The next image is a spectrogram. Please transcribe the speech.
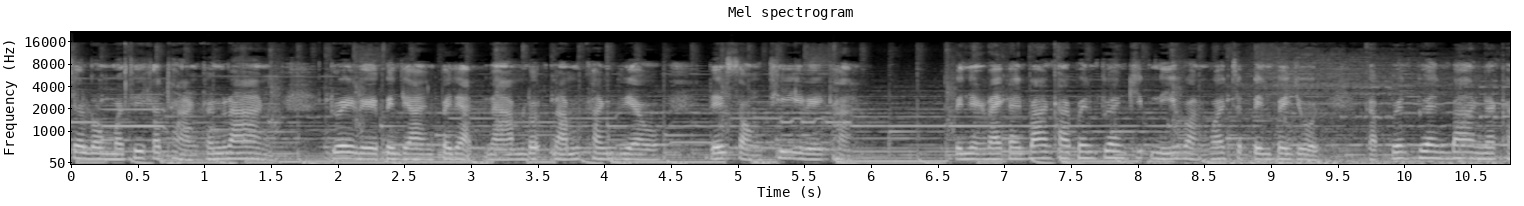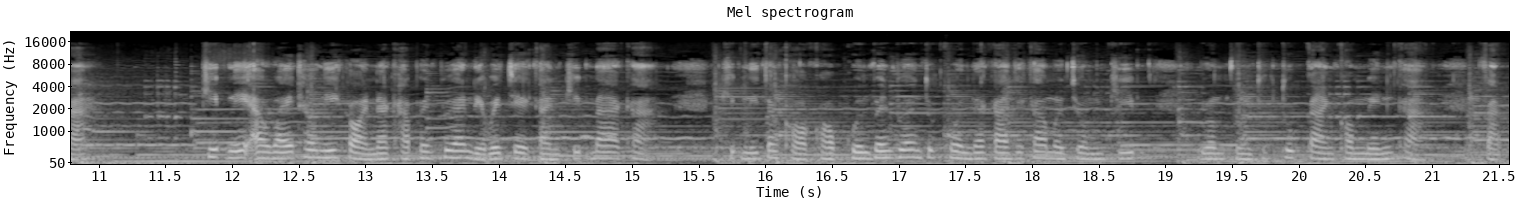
จะลงมาที่กระถางข้างล่าง ด้วยเลยเป็นการประหยัดน้ำลดน้ำครั้งเดียวได้สองที่เลยค่ะ เป็นอย่างไรกันบ้างคะเพื่อนๆคลิปนี้หวังว่าจะเป็นประโยชน์กับเพื่อนๆบ้างนะคะ คลิปนี้เอาไว้เท่านี้ก่อนนะคะ เพื่อนๆเดี๋ยวไว้เจอกันคลิปหน้าค่ะ คลิปนี้ต้องขอขอบคุณเพื่อนๆทุกคนนะคะที่เข้ามาชมคลิป รวมถึงทุกๆการคอมเมนต์ค่ะฝากเ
